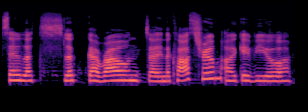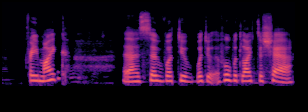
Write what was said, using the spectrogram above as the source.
So let's look around uh, in the classroom. I'll give you a free mic. Uh, so what do you, what do you, who would like to share?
